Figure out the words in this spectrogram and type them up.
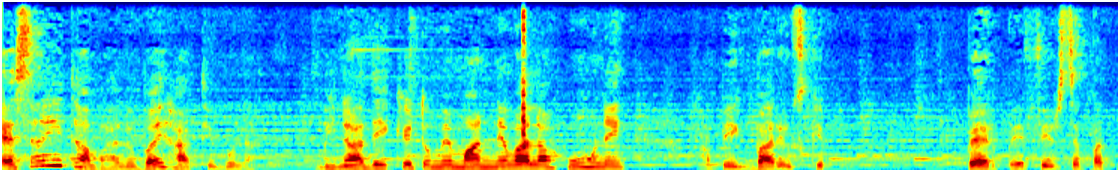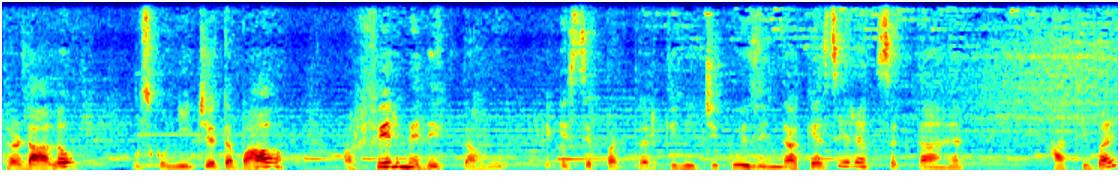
ऐसा ही था भालू भाई हाथी बोला। बिना देखे तो मैं मानने वाला हूँ नहीं। अब एक बार उसके पैर पे फिर से पत्थर डालो, उसको नीचे दबाओ और फिर मैं देखता हूँ कि ऐसे पत्थर के नीचे कोई ज़िंदा कैसे रख सकता है। हाथी भाई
